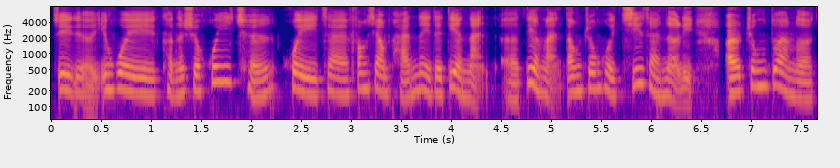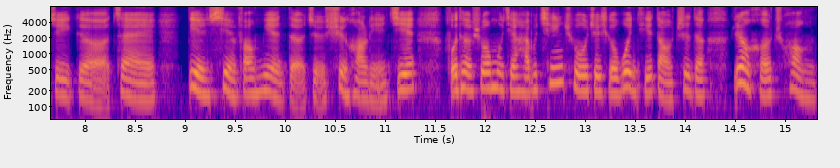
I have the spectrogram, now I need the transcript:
这个因为可能是灰尘会在方向盘内的电缆呃电缆当中会积在那里，而中断了这个在电线方面的这个讯号连接。福特说，目前还不清楚这个问题导致的任何撞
